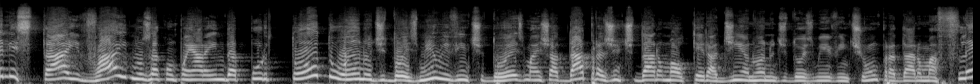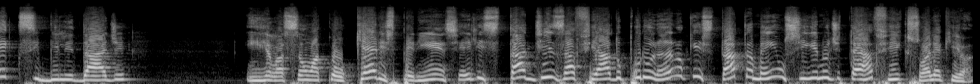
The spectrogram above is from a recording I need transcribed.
ele está e vai nos acompanhar ainda por todo o ano de 2022, mas já dá para a gente dar uma alteradinha no ano de 2021 para dar uma flexibilidade em relação a qualquer experiência. Ele está desafiado por Urano, que está também um signo de terra fixo. Olha aqui, ó.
